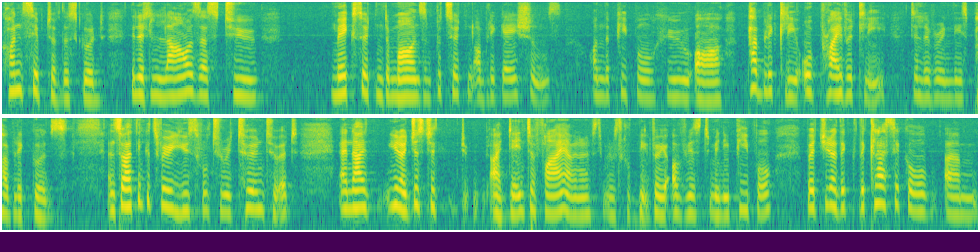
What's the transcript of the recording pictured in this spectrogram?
concept of this good, then it allows us to make certain demands and put certain obligations on the people who are publicly or privately delivering these public goods. And so I think it's very useful to return to it. And I, you know, just to identify, I mean, it will be very obvious to many people, but you know, the, the classical um,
